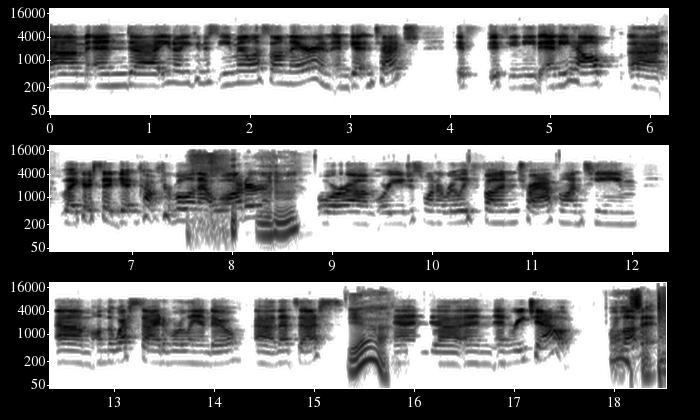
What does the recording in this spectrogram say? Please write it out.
Um, and, uh, you know, you can just email us on there and, and get in touch. If, if you need any help, uh, like I said, getting comfortable in that water, hmm or um, or you just want a really fun triathlon team um, on the west side of Orlando, uh, that's us. Yeah. And uh, and and reach out. We Awesome. love it.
